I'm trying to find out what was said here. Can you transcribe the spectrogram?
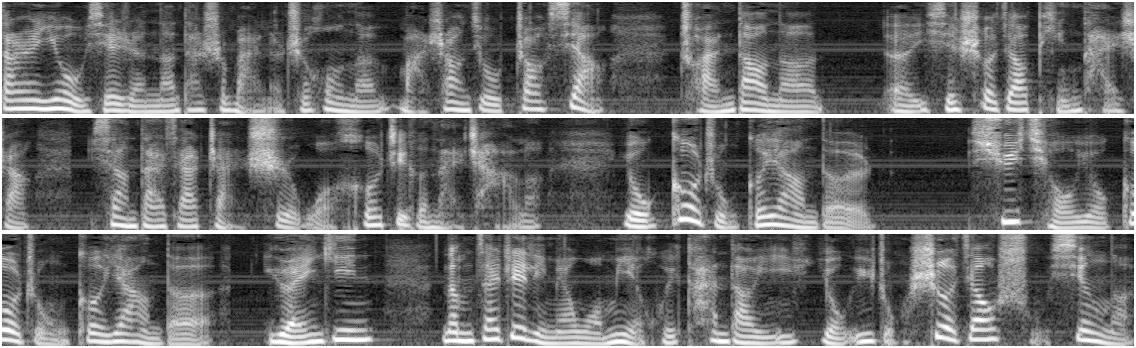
当然，也有些人呢，他是买了之后呢，马上就照相传到呢，呃，一些社交平台上，向大家展示我喝这个奶茶了。有各种各样的需求，有各种各样的原因。那么在这里面，我们也会看到一有一种社交属性呢，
